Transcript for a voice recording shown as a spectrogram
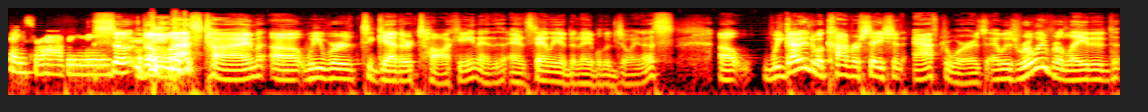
Thanks for having me. So, the last time uh, we were together talking, and, and Stanley had been able to join us, uh, we got into a conversation afterwards. And it was really related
